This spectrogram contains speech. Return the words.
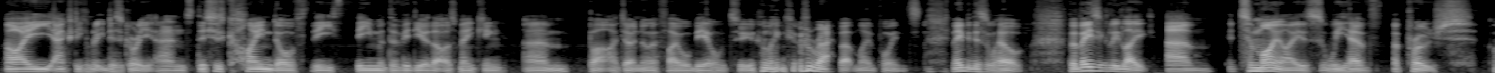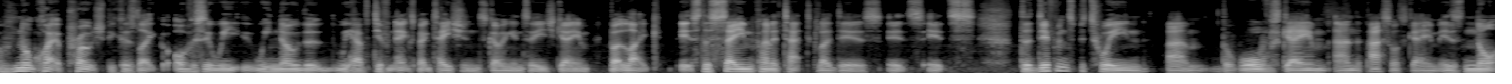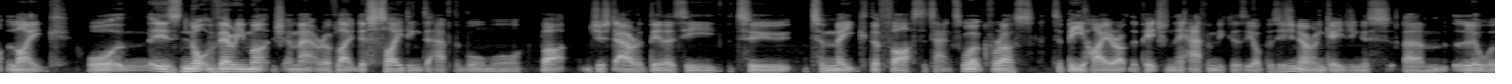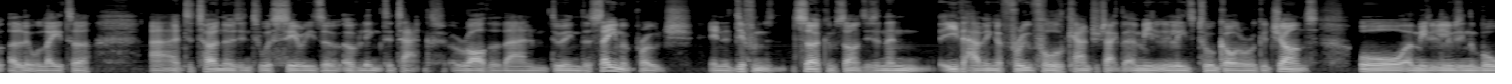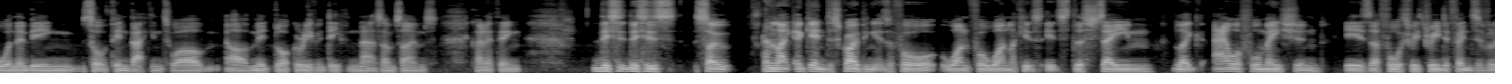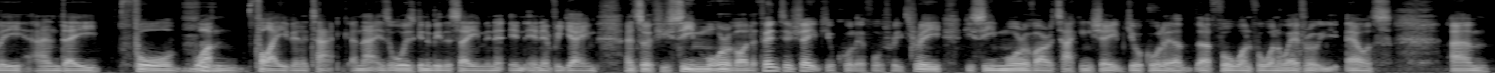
I actually completely disagree, and this is kind of the theme of the video that I was making. Um, but I don't know if I will be able to like wrap up my points. Maybe this will help. But basically, like, um, to my eyes, we have approached not quite approached because like obviously we we know that we have different expectations going into each game but like it's the same kind of tactical ideas it's it's the difference between um the wolves game and the Paços game is not like or is not very much a matter of like deciding to have the ball more, but just our ability to to make the fast attacks work for us, to be higher up the pitch when they happen because the opposition are engaging us um, a little a little later, uh, and to turn those into a series of, of linked attacks rather than doing the same approach in different circumstances and then either having a fruitful counter attack that immediately leads to a goal or a good chance or immediately losing the ball and then being sort of pinned back into our, our mid block or even deeper than that sometimes kind of thing. This is this is so and like again describing it as a four one four one like it's it's the same like our formation is a four three three defensively and a four one five in attack, and that is always going to be the same in, in in every game. And so, if you see more of our defensive shape, you'll call it a four three three. If you see more of our attacking shape, you'll call it a, a four one four one or whatever else. Um,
